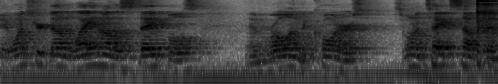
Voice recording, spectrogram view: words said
Okay, once you're done laying on the staples, and rolling the corners. Just want to take something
